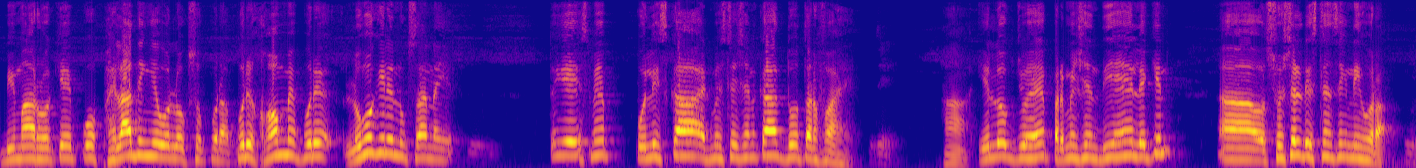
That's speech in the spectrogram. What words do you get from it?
बीमार होके वो फैला देंगे वो लोग सब पूरा। पूरे कौम में पूरे लोगों के लिए नुकसान नहीं है। तो ये इसमें पुलिस का एडमिनिस्ट्रेशन का दो तरफा है। हाँ ये लोग जो है परमिशन दिए हैं लेकिन आ, सोशल डिस्टेंसिंग नहीं हो रहा। हम्म,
